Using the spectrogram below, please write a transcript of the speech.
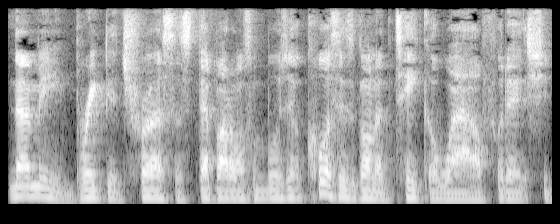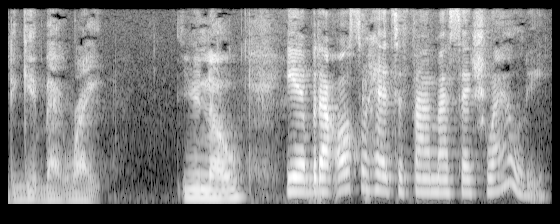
know what I mean, break the trust or step out on some bullshit, of course it's gonna take a while for that shit to get back right. You know? Yeah, but I also had to find my sexuality.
